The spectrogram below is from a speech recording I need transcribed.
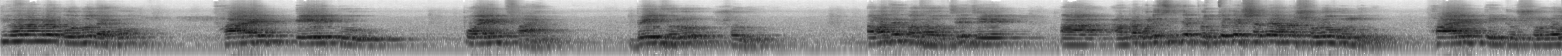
কীভাবে আমরা করব দেখো? Five A two point five base হলো ষোলো আমাদের কথা হচ্ছে যে আমরা বলেছি যে প্রত্যেকের সাথে আমরা ষোলো বন্ধু। ফাইভ ইন্টু ষোলো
